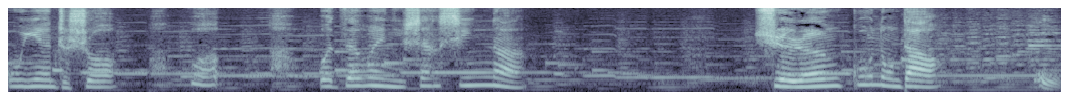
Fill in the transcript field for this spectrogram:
呜咽着说：“我，我在为你伤心呢。”雪人咕哝道：“哦，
